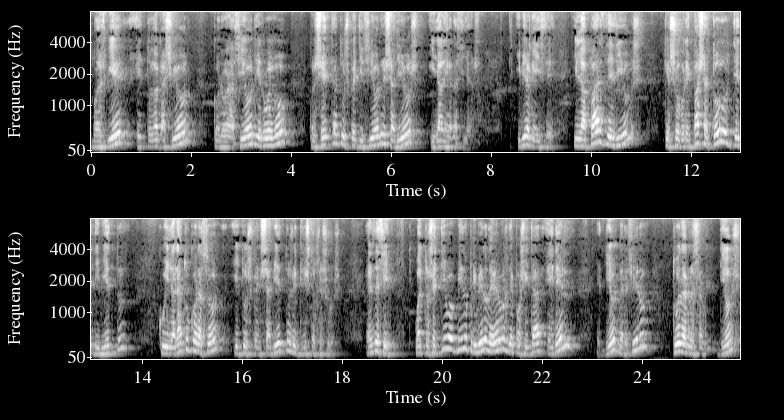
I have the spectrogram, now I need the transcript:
más bien, en toda ocasión, con oración y ruego, presenta tus peticiones a Dios y dale gracias. Y mira que dice, y la paz de Dios, que sobrepasa todo entendimiento, cuidará tu corazón y tus pensamientos en Cristo Jesús. Es decir, cuando sentimos miedo, primero debemos depositar en Él, en Dios me refiero, toda nuestra... Dios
